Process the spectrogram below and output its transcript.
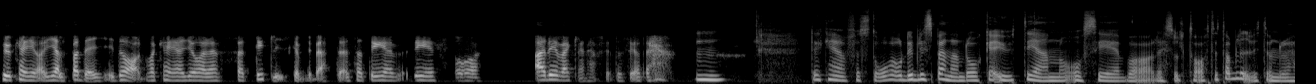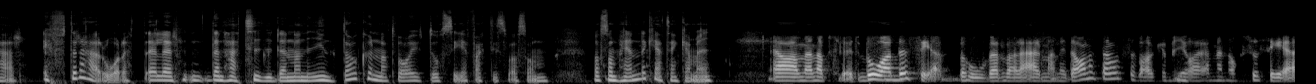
hur kan jag hjälpa dig idag? Vad kan jag göra för att ditt liv ska bli bättre? Så det, är, det är så, ja det är verkligen häftigt att se det. Mm. Det kan jag förstå och det blir spännande att åka ut igen och, och, se vad resultatet har blivit under det här, efter det här året. Eller den här tiden när ni inte har kunnat vara ute och se faktiskt vad som, vad som händer kan jag tänka mig. Ja, men absolut. Både mm. se behoven, var är man idag någonstans och vad kan man göra, men också se,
